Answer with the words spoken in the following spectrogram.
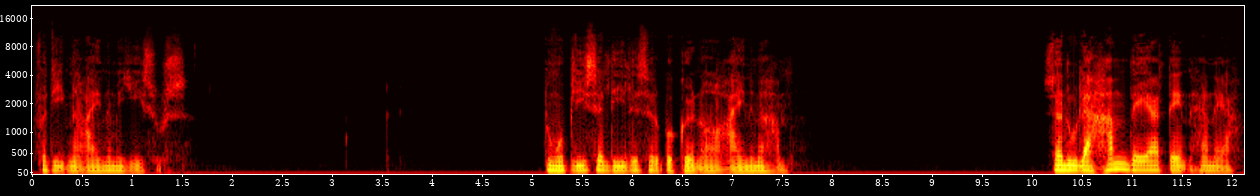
fordi den regner med Jesus. Du må blive så lille, så du begynder at regne med ham. Så du lader ham være den, han er.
